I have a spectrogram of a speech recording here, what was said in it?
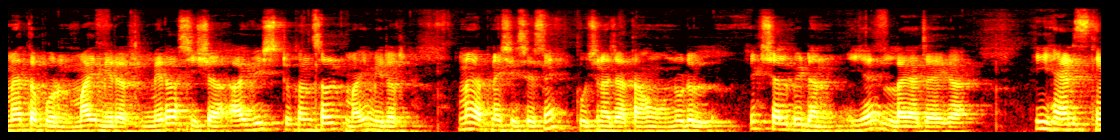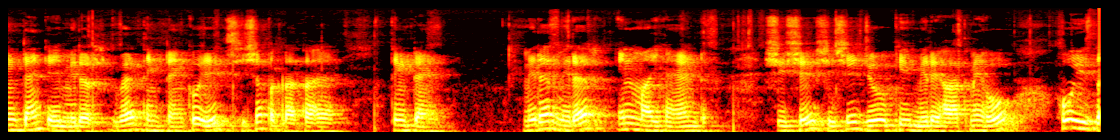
महत्वपूर्ण। माई मिरर मेरा शीशा। I wish to consult my mirror मैं अपने शीशे से पूछना चाहता हूँ, Noodle it shall be done यह लाया जाएगा। He hands think tank a mirror वह थिंक टैंक को एक शीशा पकड़ाता है। Think tank mirror mirror in my hand शीशे शीशे, जो कि मेरे हाथ में हो। Who is the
